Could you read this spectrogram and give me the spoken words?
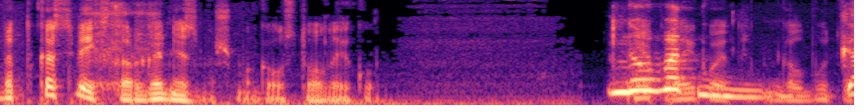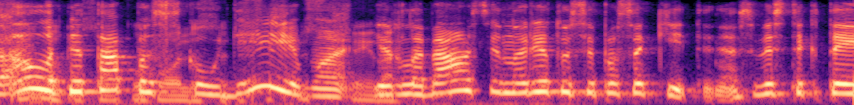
bet kas vyksta organizme žmogaus tuo laiku? Nu, va, gal apie tą paskaudėjimą ir labiausiai norėtųsi pasakyti, nes vis tik tai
